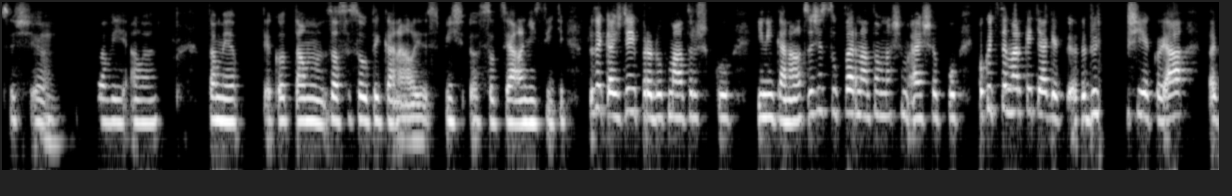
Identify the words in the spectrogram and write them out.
což je hmm. baví, ale tam je jako tam zase jsou ty kanály spíš v sociální síti. Protože každý produkt má trošku jiný kanál, což je super na tom našem e-shopu. Pokud jste marketák, jak duší jako já, tak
